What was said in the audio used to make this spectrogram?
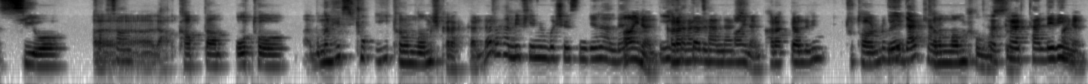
CEO, Kaptan. Kaptan, Otto. Bunların hepsi çok iyi tanımlanmış karakterler. Zaten bir filmin başarısını genelde Aynen. iyi karakter, karakterler. Aynen. Karakterlerin tutarlı ve iyi derken tanımlanmış ha, olması. karakterlerin Aynen.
